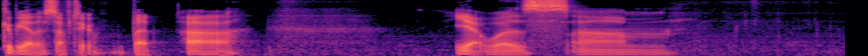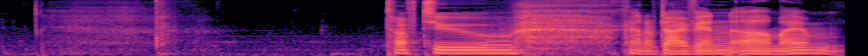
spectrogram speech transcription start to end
could be other stuff too, but uh, yeah, it was um, tough to kind of dive in. Um, I am,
